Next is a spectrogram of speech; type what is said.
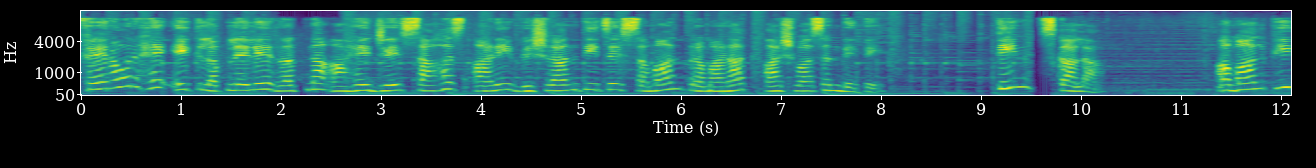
फेरोर हे एक लपलेले रत्न आहे जे साहस आणि विश्रांतीचे समान प्रमाणात आश्वासन देते. तीन स्काला. अमाल्फी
